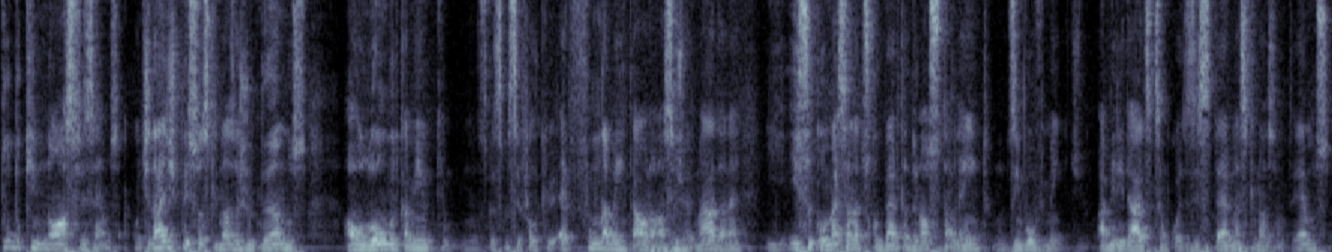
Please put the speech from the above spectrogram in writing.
tudo que nós fizemos. A quantidade de pessoas que nós ajudamos ao longo do caminho, que uma das coisas que você falou que é fundamental na nossa jornada, né? E isso começa na descoberta do nosso talento, no desenvolvimento de habilidades que são coisas externas que nós não temos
